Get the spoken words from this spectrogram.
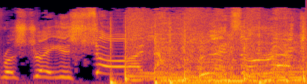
frustrated son. Let's wreck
